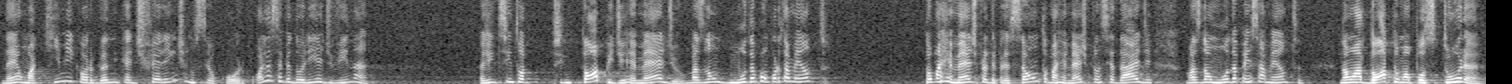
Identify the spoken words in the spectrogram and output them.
né, uma química orgânica diferente no seu corpo. Olha a sabedoria divina. A gente se entope de remédio, mas não muda comportamento. Toma remédio para depressão, toma remédio para ansiedade, mas não muda pensamento. Não adota uma postura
